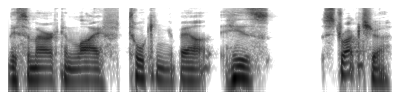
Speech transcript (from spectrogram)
this american life talking about his structure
